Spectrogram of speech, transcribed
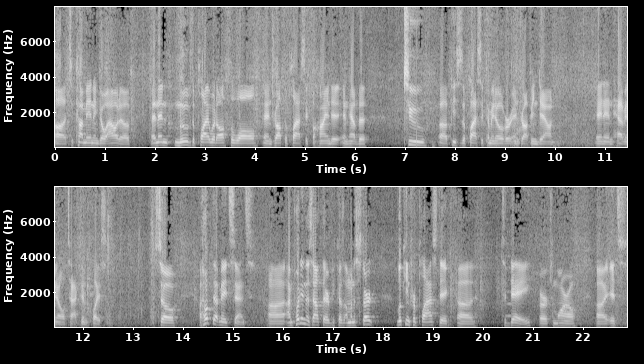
uh, to come in and go out of and then move the plywood off the wall and drop the plastic behind it and have the two uh, pieces of plastic coming over and dropping down and then having it all tacked in place. So I hope that made sense. Uh, I'm putting this out there because I'm going to start looking for plastic uh, today or tomorrow. Uh, it's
